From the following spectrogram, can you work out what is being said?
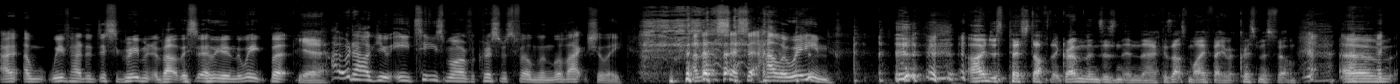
I, and we've had a disagreement about this earlier in the week, but Yeah. I would argue E.T.'s more of a Christmas film than Love Actually, and that's set at Halloween. I'm just pissed off that Gremlins isn't in there because that's my favourite Christmas film. Um,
